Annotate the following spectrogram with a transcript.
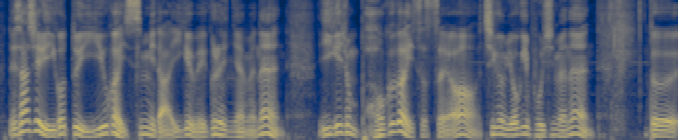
근데 사실 이것도 이유가 있습니다. 이게 왜 그랬냐면은 이게 좀 버그가 있었어요. 지금 여기 보시면은 그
